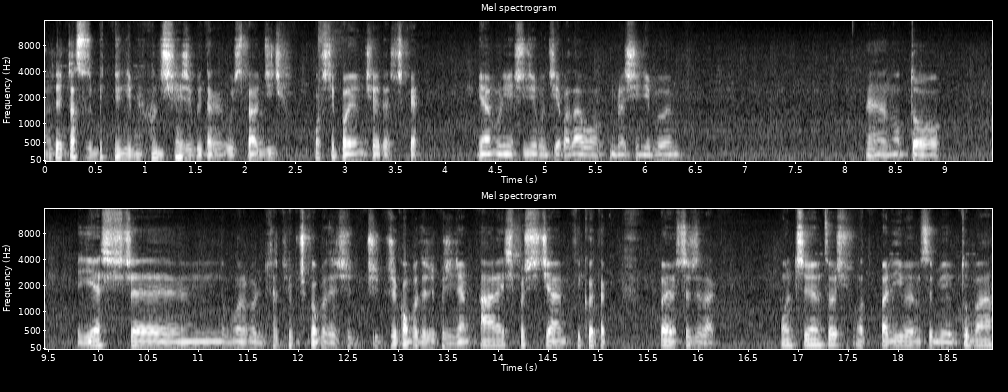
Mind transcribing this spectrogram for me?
Ale czasu zbytnio nie było dzisiaj, żeby tak jakoś sprawdzić. Właśnie powiem Cię troszeczkę, miałem wolniejszy dzień, bo dzisiaj padało, w lesie nie byłem. E, no to jeszcze, no bo przy komputerze, przy, przy komputerze posiedziałem, ale się posiedziałem tylko tak, powiem szczerze tak, Łączyłem coś, odpaliłem sobie YouTube'a,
